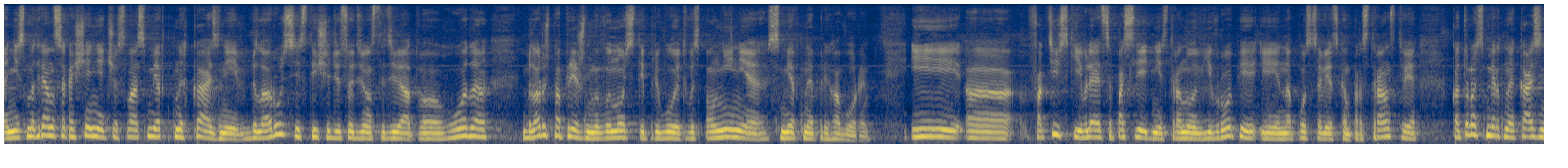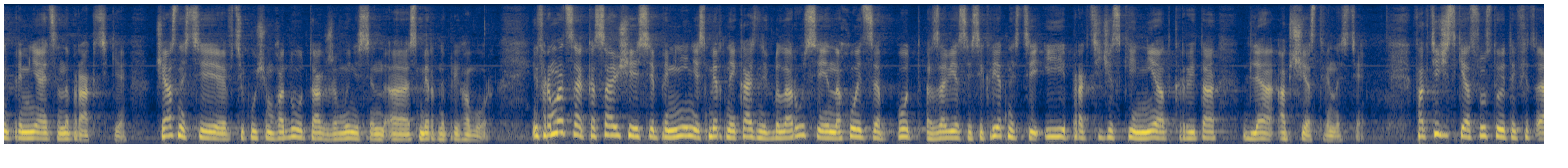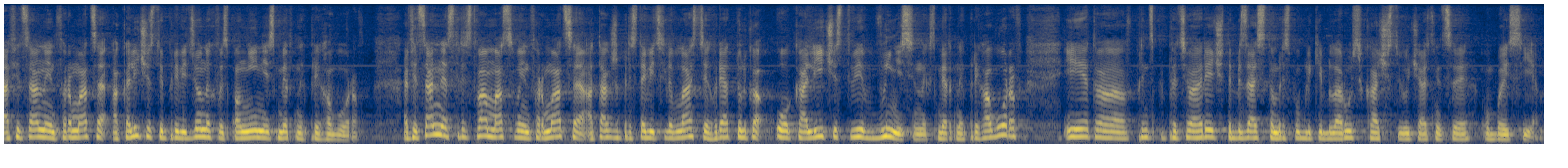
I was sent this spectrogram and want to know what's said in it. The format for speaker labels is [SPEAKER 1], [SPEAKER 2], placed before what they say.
[SPEAKER 1] Несмотря на сокращение числа смертных казней в Беларуси с 1999 года, Беларусь по-прежнему выносит и приводит в исполнение смертные приговоры. И э, фактически является последней страной в Европе и на постсоветском пространстве, в которой смертная казнь применяется на практике. В частности, в текущем году также вынесен э, смертный приговор. Информация, касающаяся применения смертной казни в Беларуси, находится под завесой секретности и практически не открыта для общественности. Фактически отсутствует официальная информация о количестве приведенных в исполнение смертных приговоров. Официальные средства массовой информации, а также представители власти говорят только о количестве вынесенных смертных приговоров, и это, в принципе, противоречит обязательствам Республики Беларусь в качестве участницы ОБСЕ.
